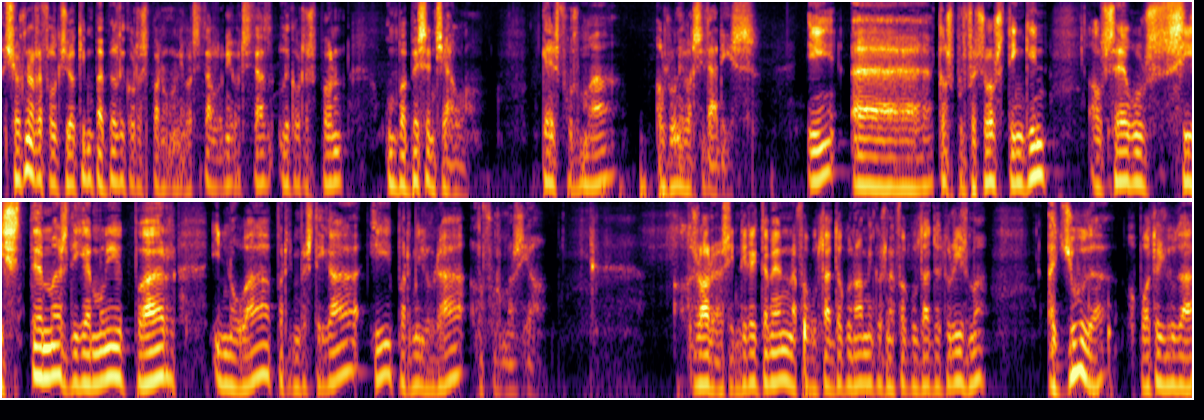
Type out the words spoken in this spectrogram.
això és una reflexió. Quin paper li correspon a la universitat? A la universitat li correspon un paper essencial, que és formar els universitaris i eh, que els professors tinguin els seus sistemes, diguem-li, per innovar, per investigar i per millorar la formació. Aleshores, indirectament, una facultat d'econòmiques, una facultat de turisme, ajuda o pot ajudar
